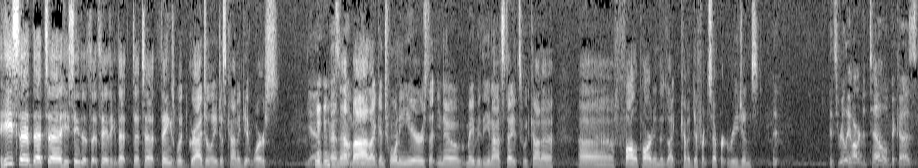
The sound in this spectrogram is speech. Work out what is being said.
He said that uh, he seemed to th- think that that uh, things would gradually just kind of get worse. Yeah, Mhm. and that's that by going like in 20 years that you know maybe the united states would kind of uh, fall apart into like kind of different separate regions it's really hard to tell because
